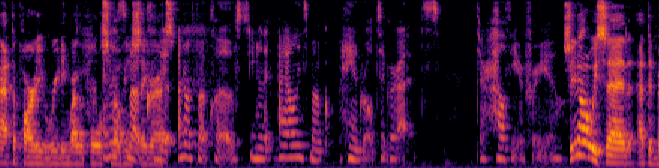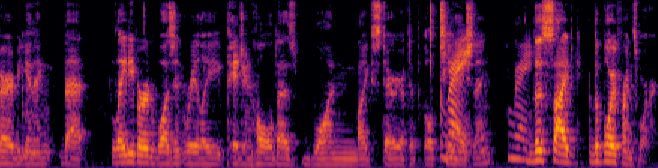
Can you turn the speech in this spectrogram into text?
at the party reading by the pool smoking smoke cigarettes Clo- I don't smoke cloves. You know, I only smoke hand rolled cigarettes. They're healthier for you. So you know how we said at the very beginning that Ladybird wasn't really pigeonholed as one like stereotypical teenage Right. thing. Right. The side, the boyfriends were.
